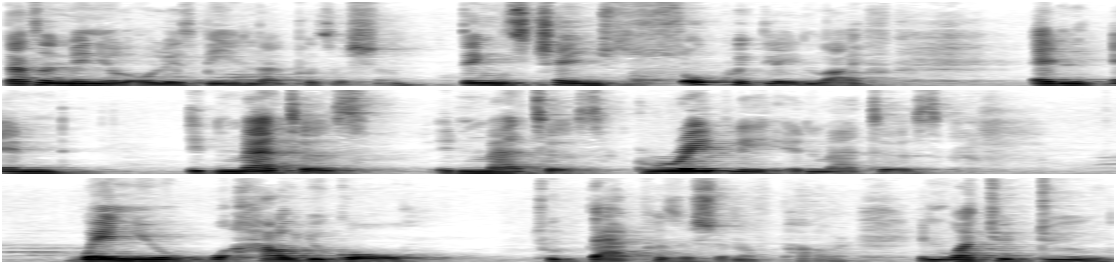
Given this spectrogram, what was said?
doesn't mean you'll always be in that position. Things change so quickly in life, and and it matters. It matters greatly. It matters when you how you go to that position of power and what you do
